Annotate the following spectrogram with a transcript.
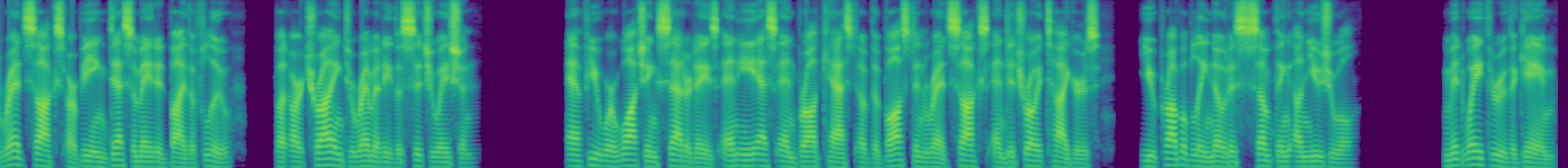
Red Sox are being decimated by the flu, but are trying to remedy the situation. If you were watching Saturday's NESN broadcast of the Boston Red Sox and Detroit Tigers, you probably noticed something unusual. Midway through the game,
